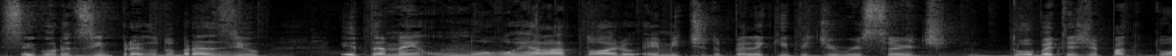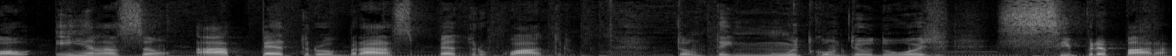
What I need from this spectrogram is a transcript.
Seguro-desemprego do Brasil e também um novo relatório emitido pela equipe de research do BTG Pactual em relação à Petrobras, Petro 4. Então tem muito conteúdo hoje, se prepara.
